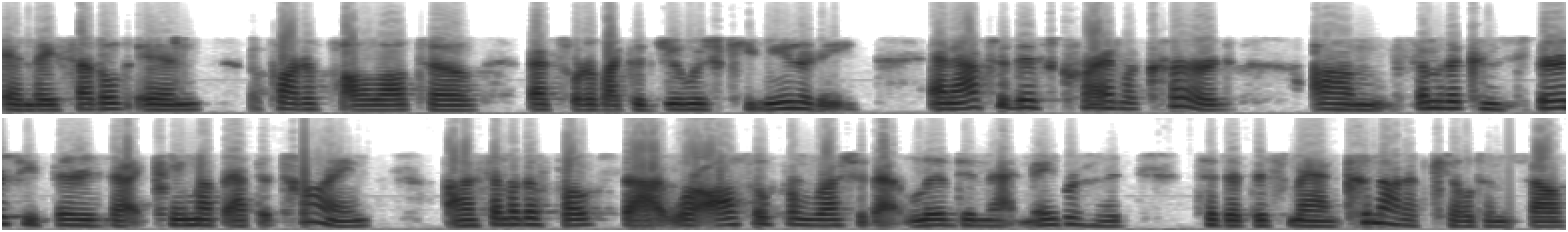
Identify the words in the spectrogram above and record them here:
and they settled in a part of Palo Alto that's sort of like a Jewish community. And after this crime occurred, um, some of the conspiracy theories that came up at the time uh, some of the folks that were also from Russia that lived in that neighborhood said that this man could not have killed himself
